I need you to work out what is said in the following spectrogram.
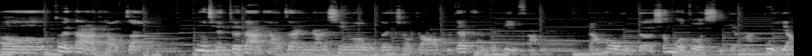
呃，最大的挑战，目前最大的挑战应该是因为我跟小昭不在同一个地方。然后我们的生活作息也蛮不一样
